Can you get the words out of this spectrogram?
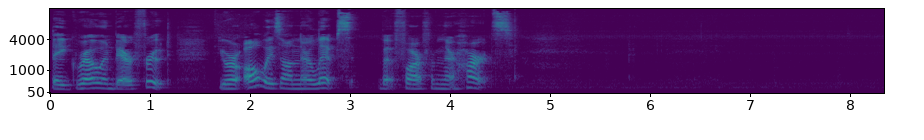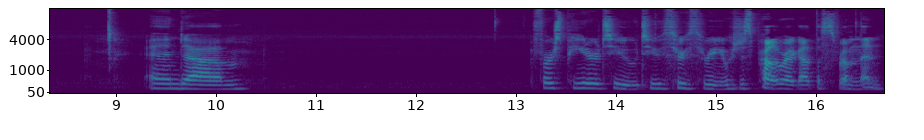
They grow and bear fruit. You are always on their lips, but far from their hearts. And um, 1 Peter 2, 2 through 3, which is probably where I got this from then.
